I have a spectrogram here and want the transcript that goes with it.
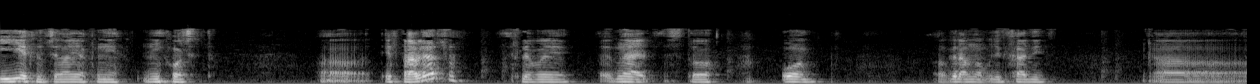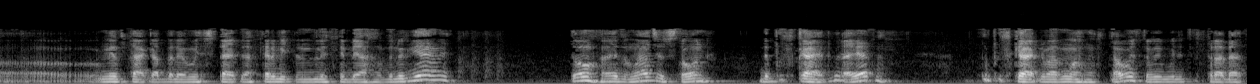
И если человек не, не хочет э, исправляться, если вы знаете, что он все равно будет ходить э, в места, которые вы считаете оскорбительными для себя с друзьями, то это значит, что он допускает вероятность, допускает возможность того, что вы будете страдать.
